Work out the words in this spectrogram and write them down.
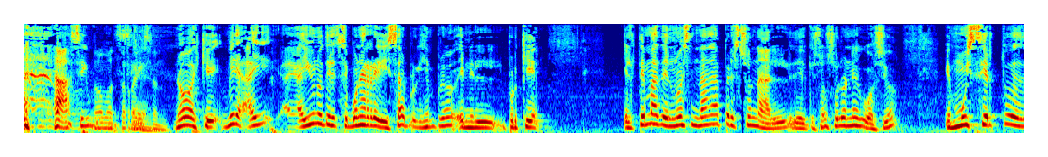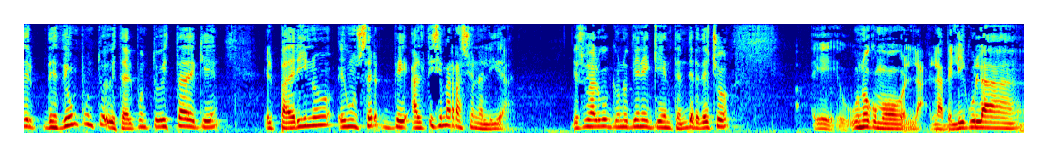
ah, sí. Vamos a estar revisando. No, es que, mira, ahí, ahí uno se pone a revisar, por ejemplo, en el, porque el tema de no es nada personal, de que son solo negocios, es muy cierto desde, desde un punto de vista, desde el punto de vista de que el padrino es un ser de altísima racionalidad. Y eso es algo que uno tiene que entender. De hecho, eh, uno como la, película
